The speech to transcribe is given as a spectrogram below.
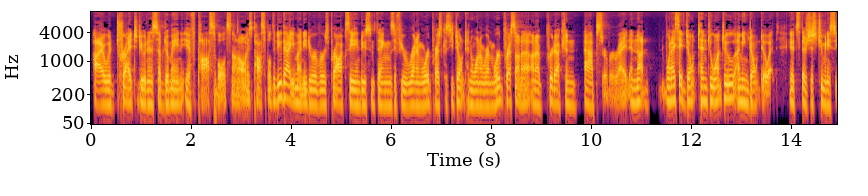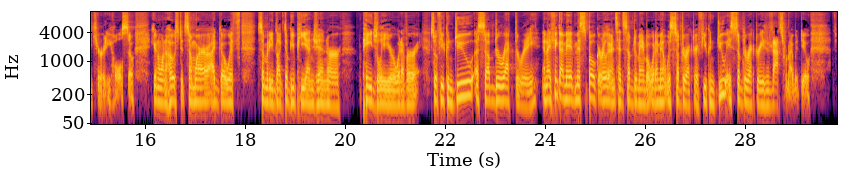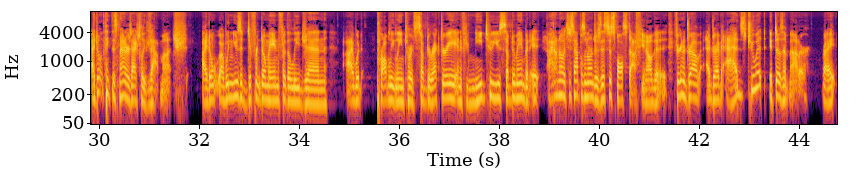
I would try to do it in a subdomain if possible. It's not always possible to do that. You might need to reverse proxy and do some things if you're running WordPress because you don't tend to want to run WordPress on a on a production app server, right? And not when I say don't tend to want to, I mean don't do it. It's there's just too many security holes. So you're going to want to host it somewhere. I'd go with somebody like WP Engine or Pagely or whatever. So if you can do a subdirectory, and I think I may have misspoke earlier and said subdomain, but what I meant was subdirectory. If you can do a subdirectory, that's what I would do. I don't think this matters actually that much. I don't. I wouldn't use a different domain for the lead gen. I would probably lean towards subdirectory, and if you need to use subdomain, but it, I don't know. It's just apples and oranges. This is small stuff. You know, the, if you're going to drive drive ads to it, it doesn't matter, right?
